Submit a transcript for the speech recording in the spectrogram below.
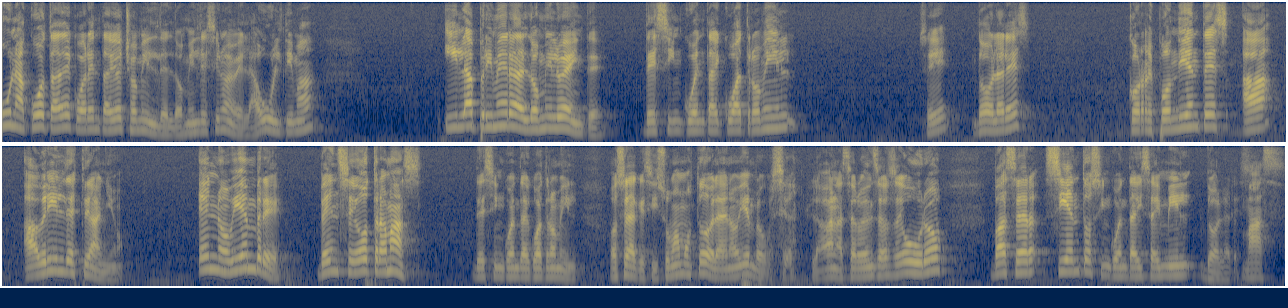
una cuota de 48 mil del 2019, la última, y la primera del 2020 de 54 mil ¿sí? dólares correspondientes a abril de este año. En noviembre vence otra más de 54 mil. O sea que si sumamos todo la de noviembre, pues la van a hacer vencer seguro, va a ser 156 mil dólares. Más.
